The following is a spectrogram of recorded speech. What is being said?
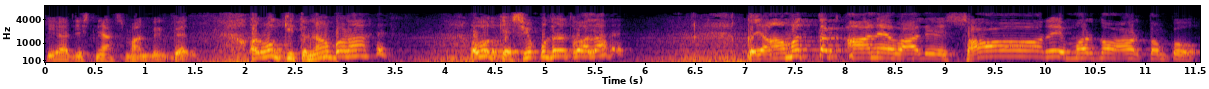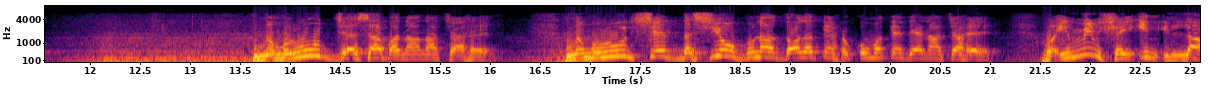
کیا، جس نے آسمان بھی پیدا اور وہ کتنا بڑا ہے، اور وہ کیسی قدرت والا ہے۔ قیامت تک آنے والے سارے مردوں، عورتوں کو نمرود جیسا بنانا چاہے، نمرود سے دسیوں گنا دولتیں، حکومتیں دینا چاہے وہ امن شعین اللہ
